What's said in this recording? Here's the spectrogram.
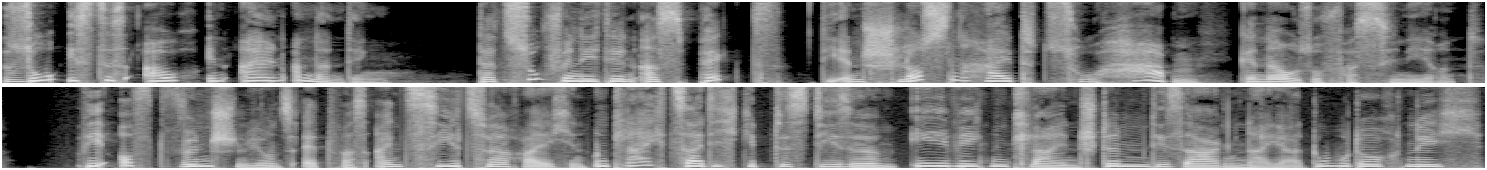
So ist es auch in allen anderen Dingen. Dazu finde ich den Aspekt die Entschlossenheit zu haben genauso faszinierend. Wie oft wünschen wir uns etwas, ein Ziel zu erreichen, und gleichzeitig gibt es diese ewigen kleinen Stimmen, die sagen, naja, du doch nicht.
